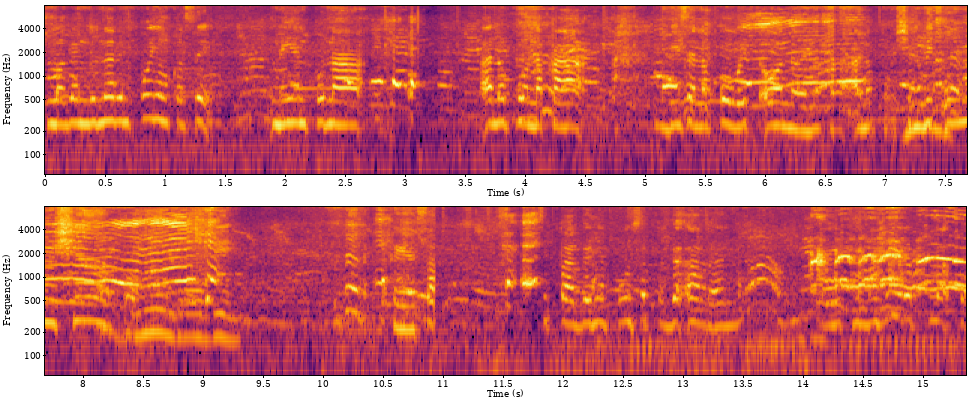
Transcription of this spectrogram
maganda na rin po yung kasi, mayan po na, ano po, naka, bisa na po with honor, naka, ano po siya. With honor siya. Oh, grabe. Kaya sa, sipagan niya po sa pag-aaral, kahit mahirap na po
